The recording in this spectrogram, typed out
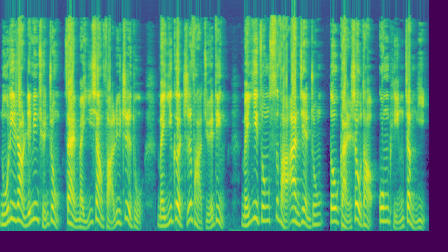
努力让人民群众在每一项法律制度、每一个执法决定、每一宗司法案件中都感受到公平正义。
